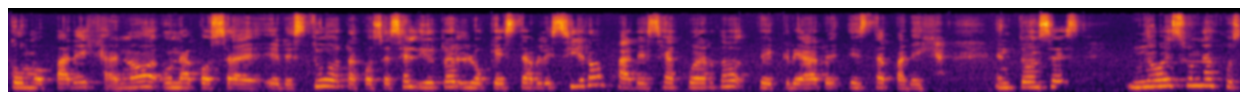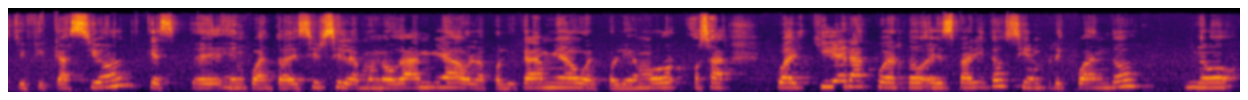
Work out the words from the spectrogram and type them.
como pareja, ¿no? Una cosa eres tú, otra cosa es él y otra lo que establecieron para ese acuerdo de crear esta pareja. Entonces, no es una justificación que eh, en cuanto a decir si la monogamia o la poligamia o el poliamor, o sea, cualquier acuerdo es válido siempre y cuando no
